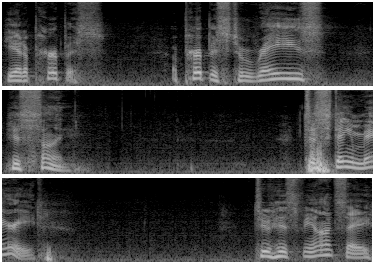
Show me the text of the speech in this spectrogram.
He had a purpose, a purpose to raise his son, to stay married to his fiancee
